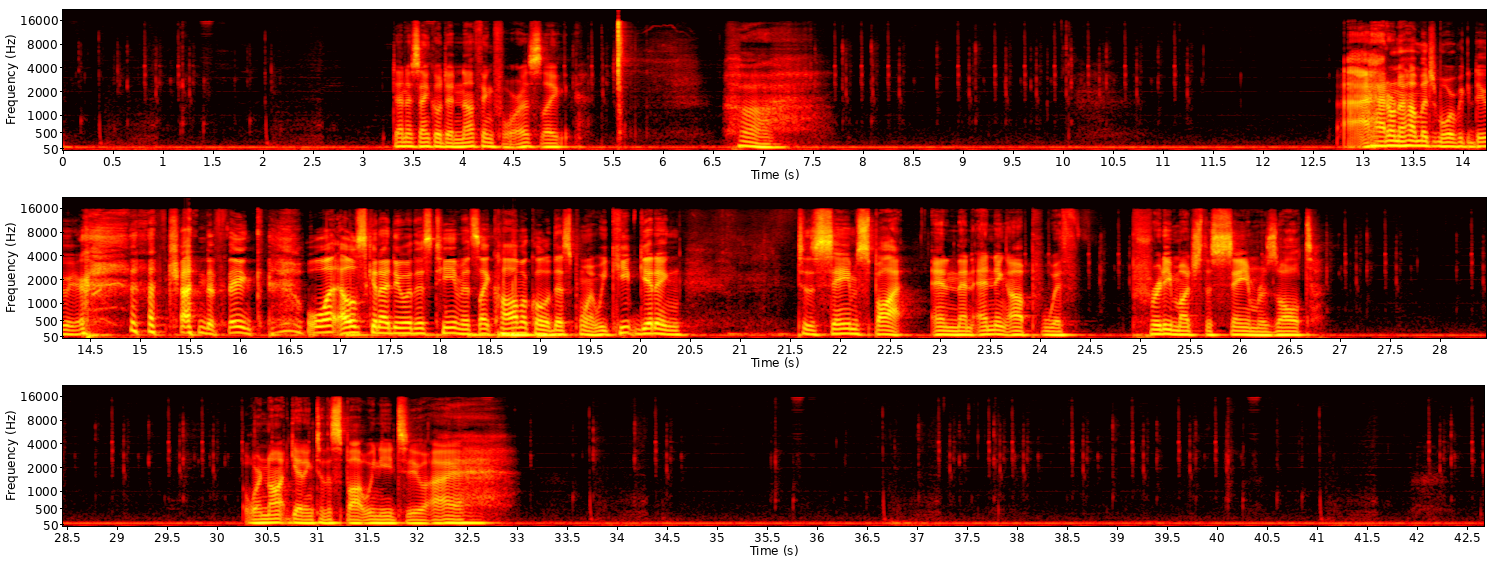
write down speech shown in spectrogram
Denisenko did nothing for us. Like, I don't know how much more we can do here. I'm trying to think. What else can I do with this team? It's like comical at this point. We keep getting to the same spot and then ending up with pretty much the same result. Or not getting to the spot we need to. I...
